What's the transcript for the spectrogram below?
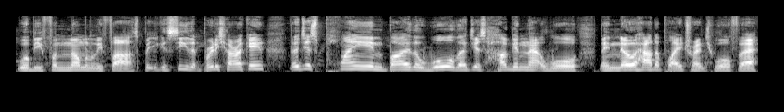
will be phenomenally fast. But you can see that British Hurricane, they're just playing by the wall, they're just hugging that wall, they know how to play trench warfare,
